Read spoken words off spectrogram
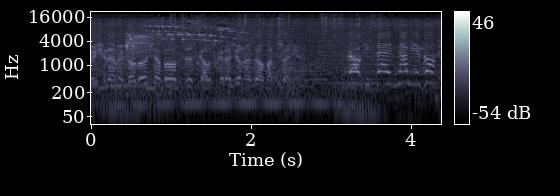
Wyślemy kogoś, aby odzyskał skradzione zaopatrzenie. Wrogi cel namierzony.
